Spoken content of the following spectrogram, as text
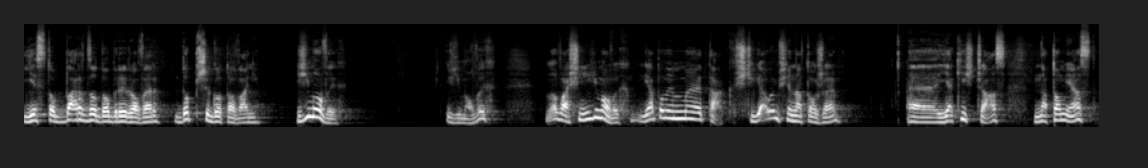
jest to bardzo dobry rower do przygotowań zimowych. Zimowych? No właśnie, zimowych. Ja powiem e, tak, ścigałem się na torze e, jakiś czas, natomiast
